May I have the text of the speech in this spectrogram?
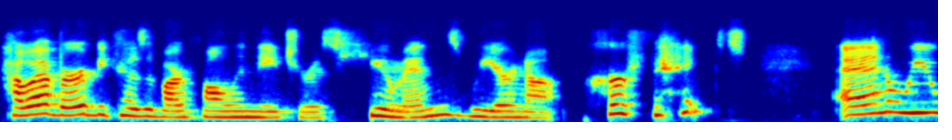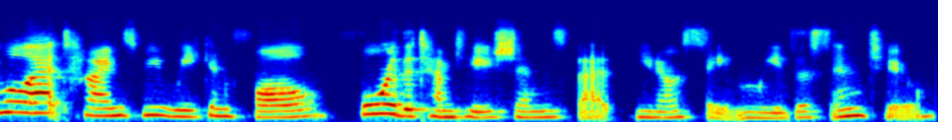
However, because of our fallen nature as humans, we are not perfect and we will at times be weak and fall for the temptations that, you know, Satan leads us into.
